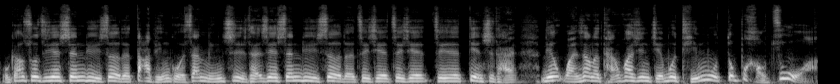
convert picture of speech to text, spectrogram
我刚刚说这些深绿色的大苹果、三明治，这些深绿色的这些这些这些电视台，连晚上的谈话性节目题目都不好做啊，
